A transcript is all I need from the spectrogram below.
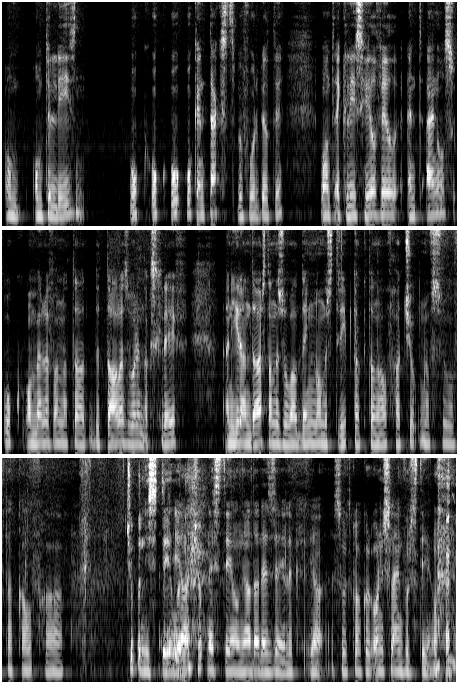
om, om te lezen. Ook, ook, ook, ook in tekst bijvoorbeeld. Hè. Want ik lees heel veel in het Engels, ook omwille van dat dat de taal is waarin dat ik schrijf. En hier en daar staan er zo wat dingen onderstreept dat ik dan half ga choppen of zo, of dat ik half ga... Choppen is stelen, Ja, choppen is stelen. Ja, dat is eigenlijk ja, een soort Clockwork slang voor stelen.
